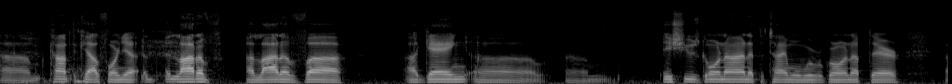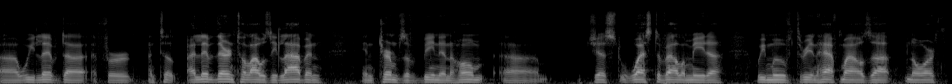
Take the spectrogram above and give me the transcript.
um, um, Compton, California. A, a lot of a lot of uh, uh, gang uh, um, issues going on at the time when we were growing up there. Uh, we lived uh, for until I lived there until I was 11. In terms of being in a home um just west of Alameda, we moved three and a half miles up north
